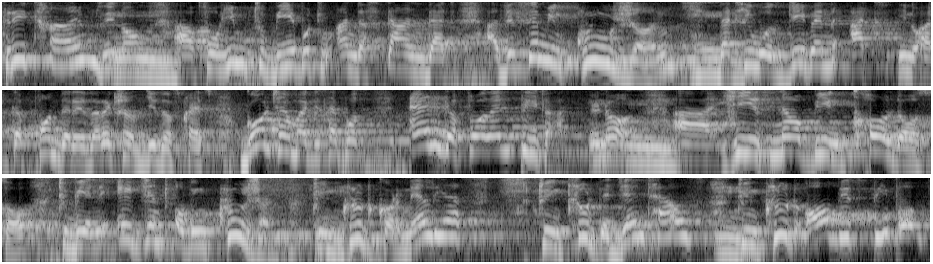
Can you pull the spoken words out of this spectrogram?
three times, you know, uh, for him to be able to understand that uh, the same inclusion that he was given at, you know, at upon the resurrection of Jesus Christ. Go tell my disciples and the fallen Peter, you know, uh, he is now being called also to be an agent of inclusion, to include Cornelius, to include the Gentiles, to include all these people,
